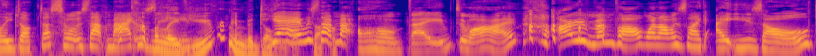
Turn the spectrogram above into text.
Dolly Doctor. So it was that magazine. I can't believe you remember Dolly. Doctor. Yeah, it was Doctor. that. Ma- oh, babe, do I? I remember when I was like eight years old.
